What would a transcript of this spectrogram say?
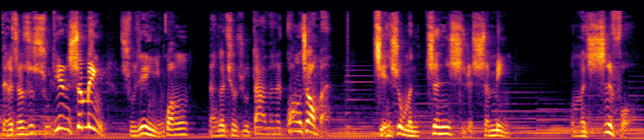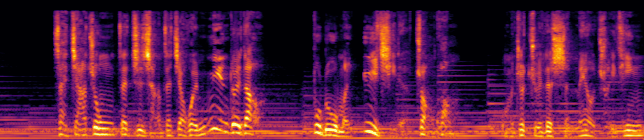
得着这属天的生命、属天的眼光，能够求出大大的光照们，检视我们真实的生命。我们是否在家中、在职场、在教会面对到不如我们预期的状况，我们就觉得神没有垂听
